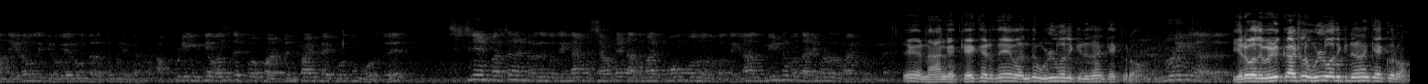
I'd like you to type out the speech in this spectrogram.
அந்த இடஒதுக்கீடு உயர்வு வந்து ரத்து பண்ணிருக்காங்க. அப்படி இங்க வந்து இப்போ 10.5 கொடுக்கும்போது 69% பாத்தீங்கன்னா, இப்ப 79 அந்த மாதிரி போகும்போது வந்து பாத்தீங்கன்னா, அது மீண்டும் வந்து அடிபடுறதுக்கு வாய்ப்பு இருக்குல்ல? ஏங்க நாங்கள் கேட்குறதே வந்து உள்ஒதுக்கீடு தான் கேட்குறோம் இருபது விழுக்காட்டில் உள்ஒதுக்கீடு தான் கேட்குறோம்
